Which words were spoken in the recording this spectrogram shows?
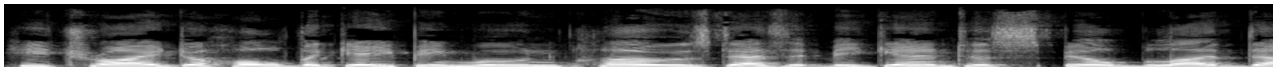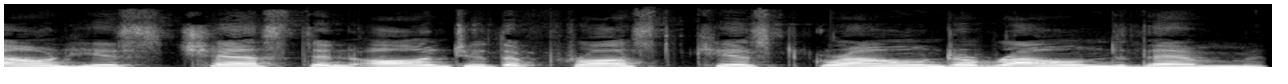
He tried to hold the gaping wound closed as it began to spill blood down his chest and onto the frost-kissed ground around them.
